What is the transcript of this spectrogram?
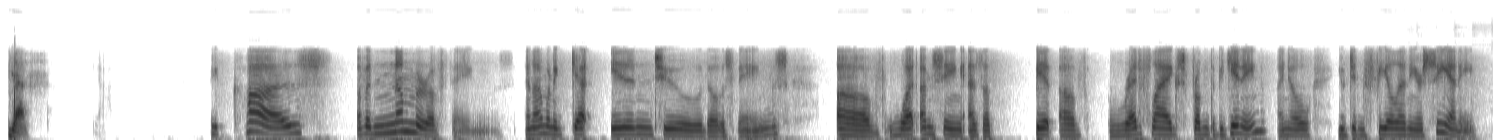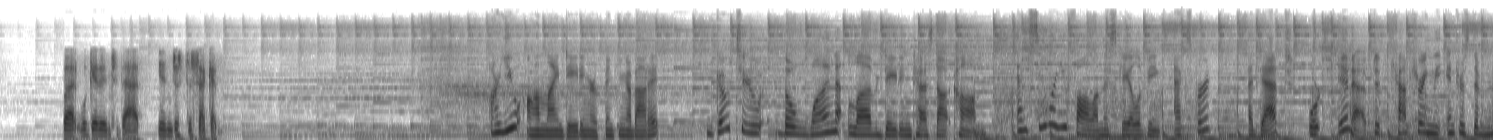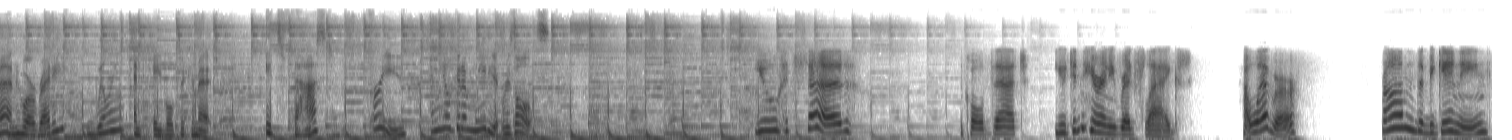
Yes. Because of a number of things, and I want to get into those things of what I'm seeing as a bit of red flags from the beginning. I know you didn't feel any or see any, but we'll get into that in just a second. Are you online dating or thinking about it? go to theonelovedatingtest.com and see where you fall on the scale of being expert, adept, or inept at capturing the interest of men who are ready, willing, and able to commit. It's fast, free, and you'll get immediate results. You had said, Nicole, that you didn't hear any red flags. However, from the beginning,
